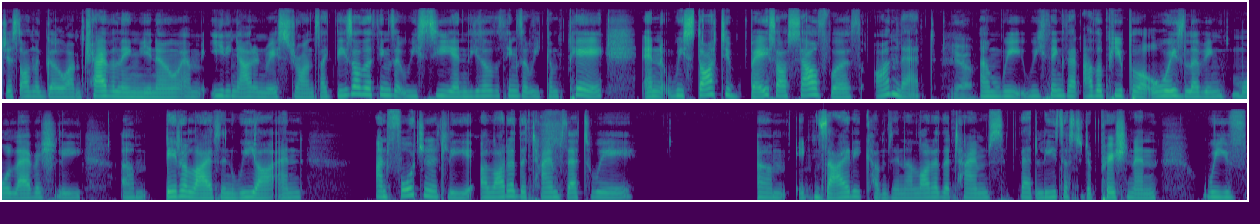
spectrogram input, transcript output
just on the go. I'm traveling, you know, I'm eating out in restaurants. Like these are the things that we see, and these are the things that we compare, and we start to base our self worth on that. Yeah. Um, we we think that other people are always living more lavishly, um, better lives than we are, and unfortunately, a lot of the times that's where um, anxiety comes in. A lot of the times that leads us to depression, and we've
